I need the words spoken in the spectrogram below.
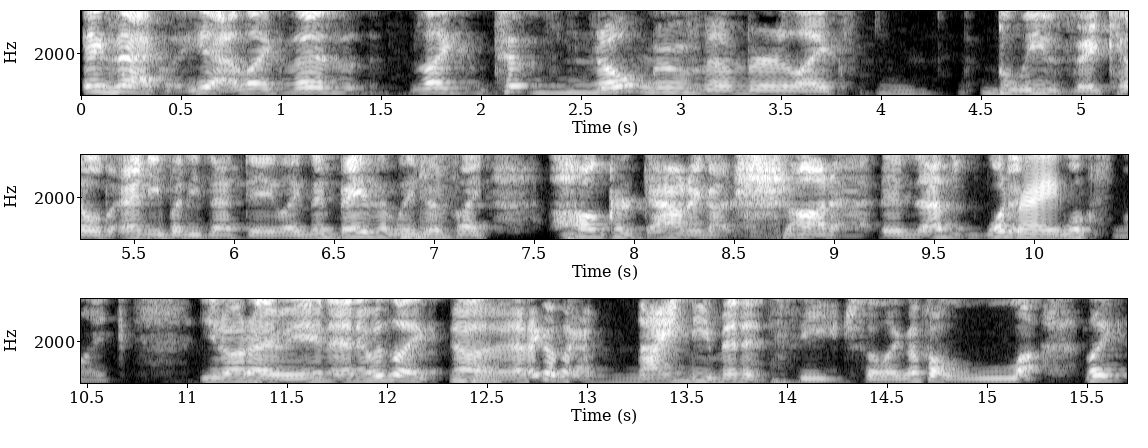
Exactly. Yeah. Like there's like to, no move member like believes they killed anybody that day. Like they basically mm-hmm. just like hunkered down and got shot at, and that's what it looks like. You know what I mean? And it was like uh, mm-hmm. uh, I think it was like a ninety minute siege. So like that's a lot. Like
